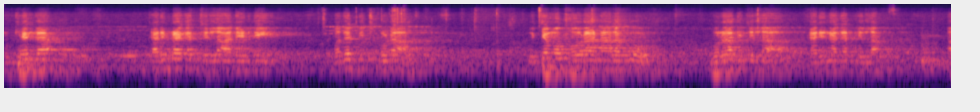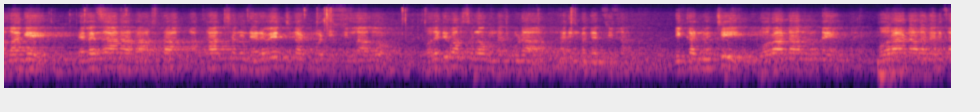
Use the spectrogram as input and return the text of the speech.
ముఖ్యంగా కరీంనగర్ జిల్లా అనేది మొదటి నుంచి కూడా ఉద్యమ పోరాటాలకు పునాది జిల్లా కరీంనగర్ జిల్లా. అలాగే తెలంగాణ రాష్ట్ర ఆకాంక్షను నెరవేర్చినటువంటి జిల్లాలో మొదటి వరుసలో ఉన్నది కూడా కరీంనగర్ జిల్లా. ఇక్కడ నుంచి పోరాటాలు ఉంటాయి పోరాటాల వెనుక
